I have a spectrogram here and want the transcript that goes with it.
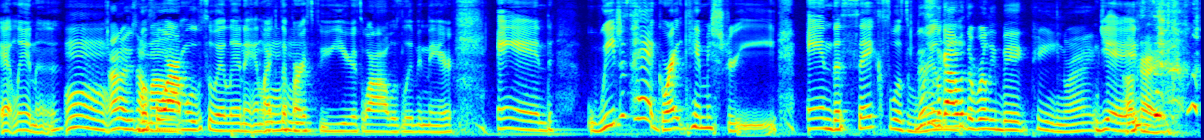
Atlanta. Mm, I know you're talking before I moved to Atlanta in like the first few years while I was living there. And we just had great chemistry. And the sex was This really is the guy with the really big peen, right? Yes. Okay.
